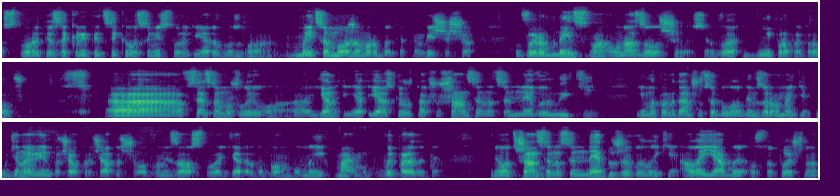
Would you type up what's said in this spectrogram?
створити закритий цикл і самі створити ядерну зброю. Ми це можемо робити. Тим більше, що виробництва у нас залишилося в Дніпропетровську. Е, все це можливо. Е, я, я, я скажу так, що шанси на це невеликі. І ми пам'ятаємо, що це було одним з аргументів Путіна. Він почав кричати, що от вони зараз створять ядерну бомбу. Ми їх маємо випередити. От шанси на це не дуже великі, але я би остаточно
